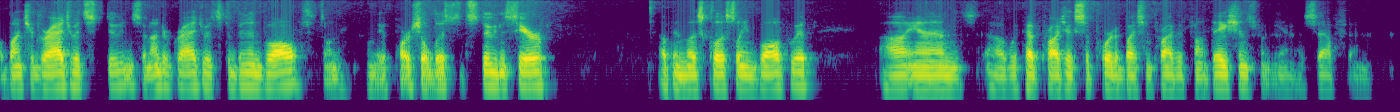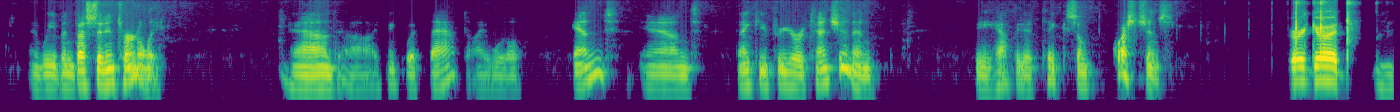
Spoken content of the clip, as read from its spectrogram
a bunch of graduate students and undergraduates have been involved. It's on only a partial list of students here I've been most closely involved with. Uh, and uh, we've had projects supported by some private foundations from the NSF, and, and we've invested internally. And uh, I think with that, I will end and thank you for your attention and be happy to take some questions. Very good. Mhm.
